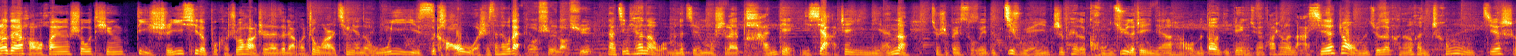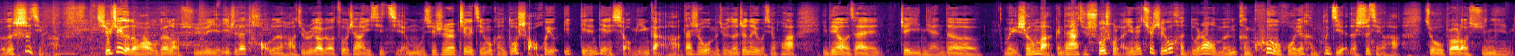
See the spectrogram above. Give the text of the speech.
Hello，大家好，欢迎收听第十一期的《不可说哈》，这是来自两个重二青年的无意义思考。我是三三后代，我是老徐。那今天呢，我们的节目是来盘点一下这一年呢，就是被所谓的技术原因支配的恐惧的这一年哈。我们到底电影圈发生了哪些让我们觉得可能很瞠目结舌的事情哈？其实这个的话，我跟老徐也一直在讨论哈，就是要不要做这样一期节目。其实这个节目可能多少会有一点点小敏感哈，但是我们觉得真的有些话一定要在。这一年的尾声吧，跟大家去说出来，因为确实有很多让我们很困惑也很不解的事情哈。就不知道老徐你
